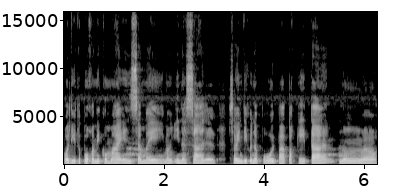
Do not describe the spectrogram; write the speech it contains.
o dito po kami kumain sa may mang inasal. So, hindi ko na po ipapakita nung uh,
